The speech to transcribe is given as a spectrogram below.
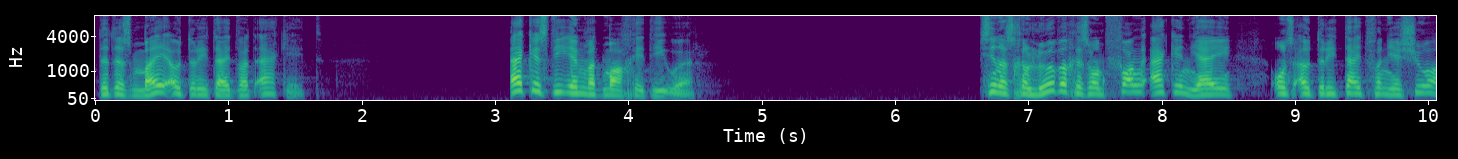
Dit is my autoriteit wat ek het. Ek is die een wat mag het hieroor. sien as gelowiges ontvang ek en jy ons autoriteit van Yeshua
